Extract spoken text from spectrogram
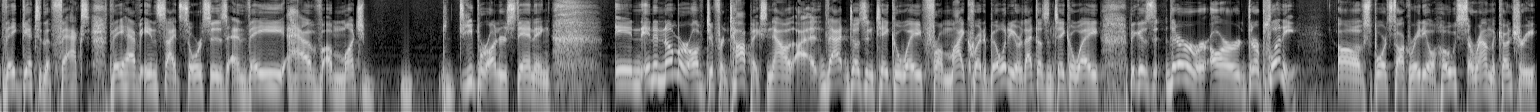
they get to the facts, they have inside sources, and they have a much deeper understanding in in a number of different topics. Now, I, that doesn't take away from my credibility, or that doesn't take away because there are there are plenty of sports talk radio hosts around the country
